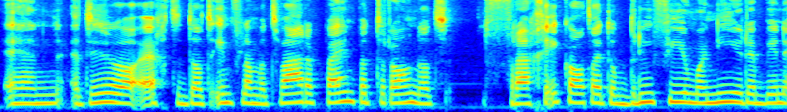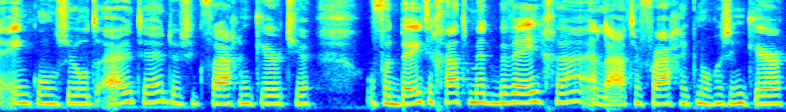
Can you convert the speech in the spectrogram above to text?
En het is wel echt dat inflammatoire pijnpatroon, dat vraag ik altijd op drie, vier manieren binnen één consult uit. Hè. Dus ik vraag een keertje of het beter gaat met bewegen. En later vraag ik nog eens een keer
